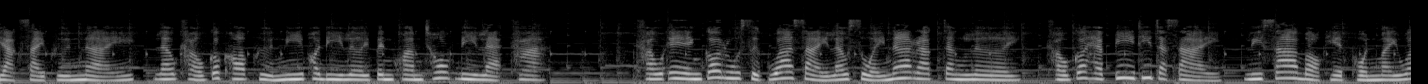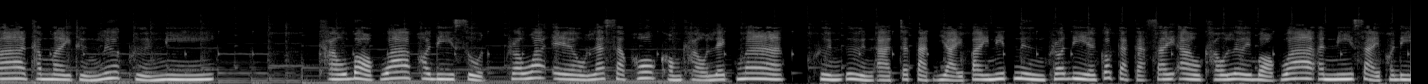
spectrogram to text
อยากใส่ผืนไหน แล้วเขาก็ขอผืนนี้พอดีเลยเป็นความโชคดีแหละค่ะ เขาเองก็รู้สึกว่าใส่แล้วสวยน่ารักจังเลย เขาก็ happy ที่จะใส่ ลิซ่าบอกเหตุผลไหมว่าทำไมถึงเลือกผืนนี้ เขาบอกว่าพอดีสุด เพราะว่าเอวและสะโพกของเขาเล็กมาก ผืนอื่นอาจจะตัดใหญ่ไปนิดนึง เพราะเดียก็กะกะไซเอาเขาเลยบอกว่าอันนี้ใส่พอดี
